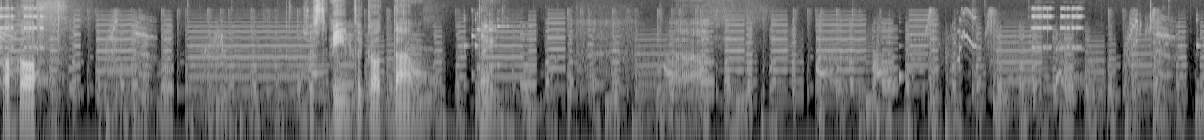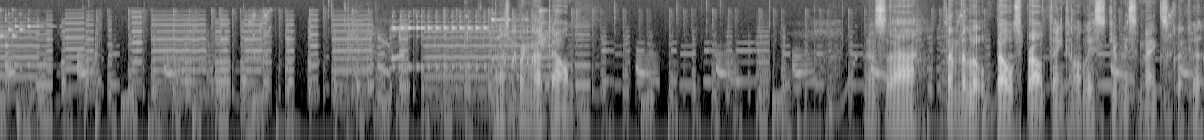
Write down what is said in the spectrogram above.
Fuck off. Just eat the goddamn thing. Bring that down. Because uh, then the little bell sprout thing can at least give me some eggs quicker.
